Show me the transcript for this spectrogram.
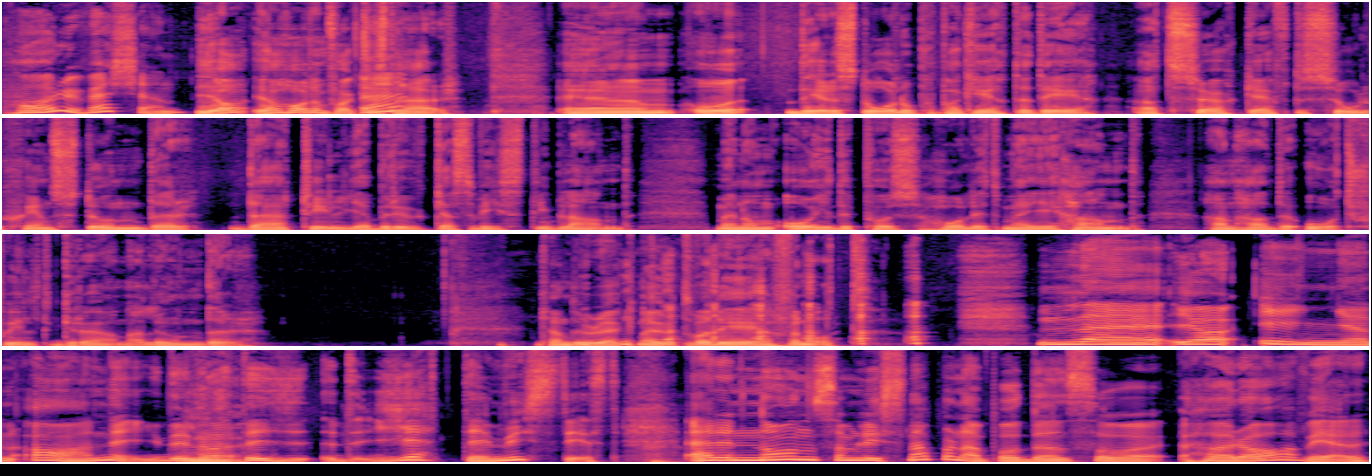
Har du versen? Ja, jag har den faktiskt här. Ehm, och det det står då på paketet är att söka efter solskens stunder, därtill jag brukas visst ibland. Men om Oidipus hållit mig i hand, han hade åtskilt gröna lunder. Kan du räkna ut vad det är för något? Nej, jag har ingen aning. Det Nej. låter jättemystiskt. Är det någon som lyssnar på den här podden så hör av er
